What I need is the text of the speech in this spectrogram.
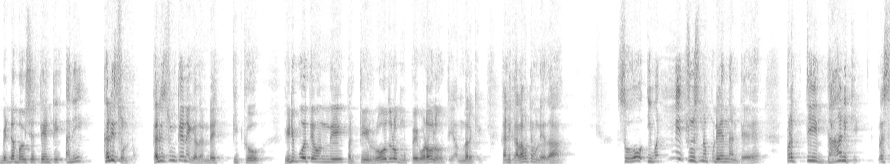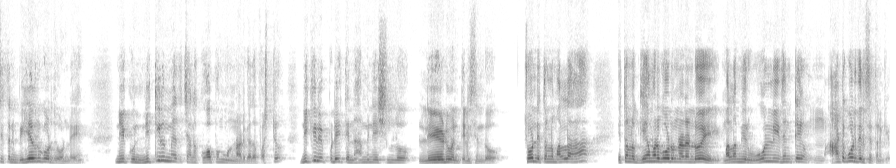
బిడ్డ భవిష్యత్తు ఏంటి? అని కలిసి ఉంటాం కలిసి ఉంటేనే కదండి కిక్కు. విడిపోతే ఉంది ప్రతి రోజులో ముప్పై గొడవలు అవుతాయి అందరికీ. కానీ కలవటం లేదా? సో ఇవన్నీ చూసినప్పుడు ఏంటంటే ప్రతి దానికి ప్లస్ ఇతని బిహేవియర్ కూడా చూడండి నీకు నిఖిల్ మీద చాలా కోపంగా ఉన్నాడు కదా ఫస్ట్. నిఖిల్ ఎప్పుడైతే నామినేషన్లో లేడు అని తెలిసిందో చూడండి ఇతను మళ్ళా ఇతను గేమర్ కూడా ఉన్నాడండోయ్. మళ్ళీ మీరు ఓన్లీ ఇదంటే ఆట కూడా తెలుసు ఇతనికి.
